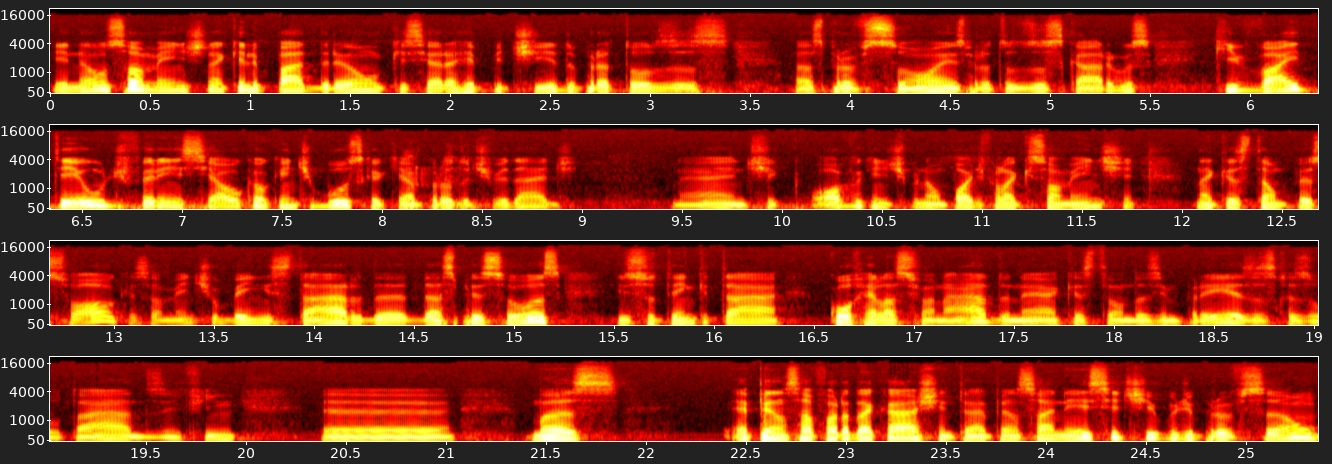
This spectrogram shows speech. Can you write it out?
e não somente naquele padrão que se era repetido para todas as, as profissões, para todos os cargos, que vai ter o diferencial que é o que a gente busca, que é a produtividade. Né? A gente, óbvio que a gente não pode falar que somente na questão pessoal, que é somente o bem-estar da, das pessoas, isso tem que estar tá correlacionado, né? a questão das empresas, resultados, enfim. É, mas é pensar fora da caixa, então é pensar nesse tipo de profissão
